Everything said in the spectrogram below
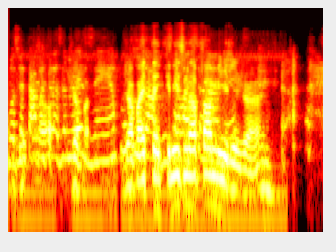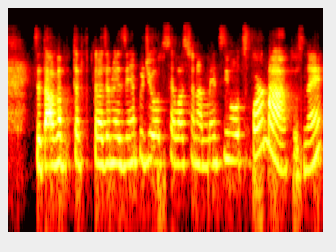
Você estava trazendo um exemplo. Já vai ter crise na família, já. Você estava trazendo um exemplo de outros relacionamentos em outros formatos, né?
